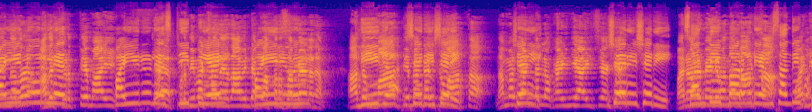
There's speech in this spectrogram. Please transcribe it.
പയ്യന്നൂരിലെ പയ്യന്നൂരിലെ ഏ, ശരി ശരി. ശരി. സന്ദീപ് സന്ദീപ്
